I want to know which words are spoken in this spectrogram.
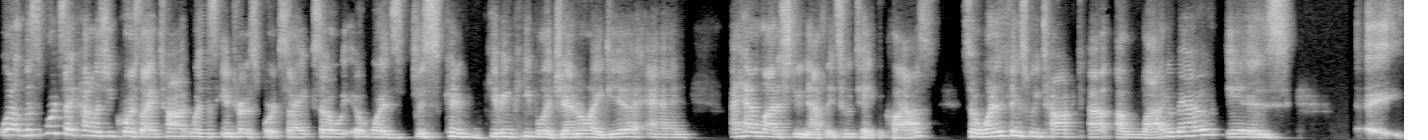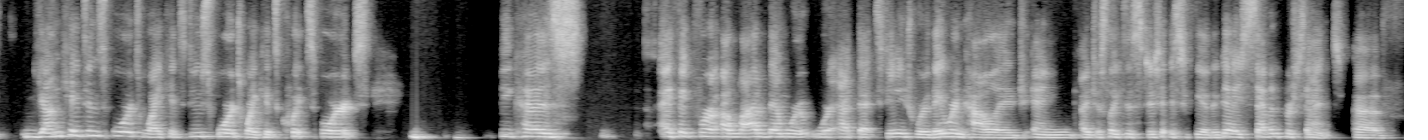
Well, the sports psychology course I taught was intro to sports psych. So it was just kind of giving people a general idea. And I had a lot of student athletes who take the class. So one of the things we talked a, a lot about is uh, young kids in sports, why kids do sports, why kids quit sports, because I think for a lot of them, we're, we're at that stage where they were in college. And I just like the statistic the other day 7% of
